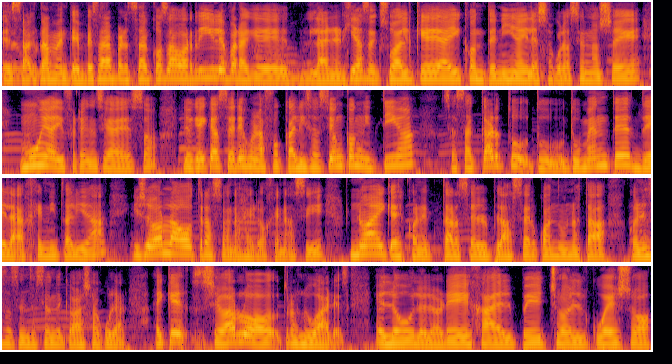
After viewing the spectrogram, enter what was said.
Exactamente, empezar a pensar cosas horribles para que la energía sexual quede ahí contenida y la eyaculación no llegue. Muy a diferencia de eso, lo que hay que hacer es una focalización cognitiva, o sea, sacar tu, tu, mente de la genitalidad y llevarla a otras zonas erógenas, ¿sí? No hay que desconectarse del placer cuando uno está con esa sensación de que va a eyacular. Hay que llevarlo a otros lugares. El lóbulo, la oreja, el pecho, el cuello,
